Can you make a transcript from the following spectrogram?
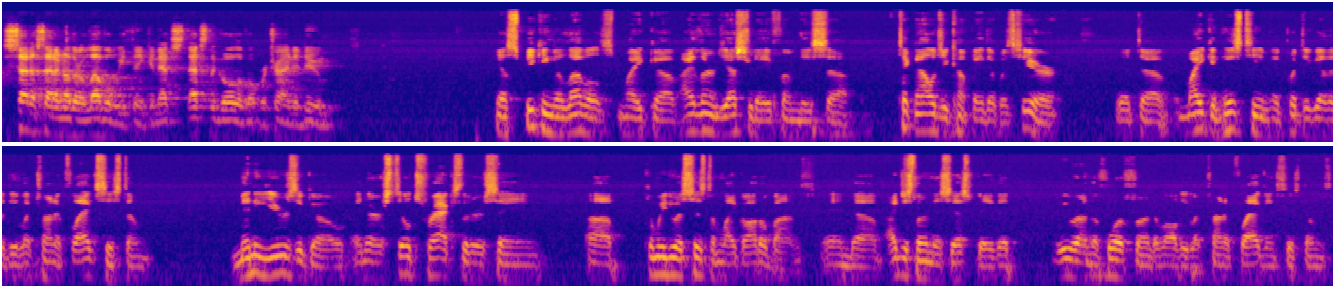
set us at another level. We think, and that's that's the goal of what we're trying to do. Yeah, speaking of levels, Mike, uh, I learned yesterday from this uh, technology company that was here that uh, Mike and his team had put together the electronic flag system many years ago, and there are still tracks that are saying, uh, "Can we do a system like Autobahns?" And uh, I just learned this yesterday that we were on the forefront of all the electronic flagging systems,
